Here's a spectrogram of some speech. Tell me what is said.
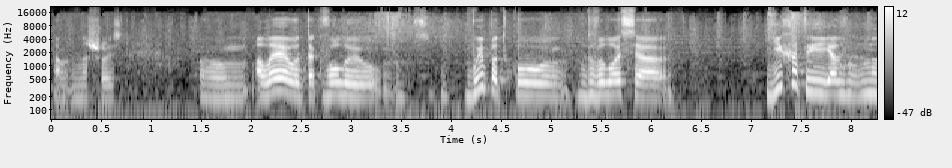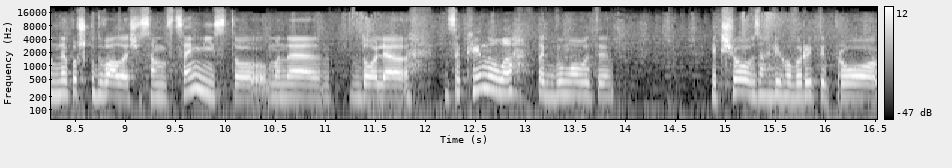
там на щось. Ем, Але от так волею випадку довелося їхати. і Я ну, не пошкодувала, що саме в це місто мене доля закинула, так би мовити. Якщо взагалі говорити про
